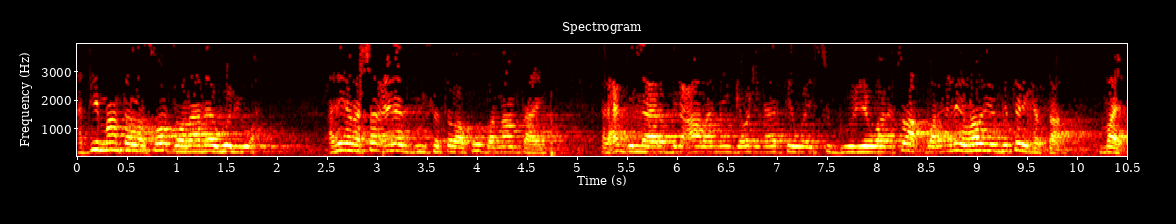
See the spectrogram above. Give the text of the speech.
Haddii maanta la soo adaa weli u ah adigana sharci inaad guursato waa kuu bannaan tahay. Alxamdu lilahi rabbi alcaalamiin gabadhi naartee waa isu guuriye waan isu aqbalay. Adiga labadiiba mateli kartaa? Maya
